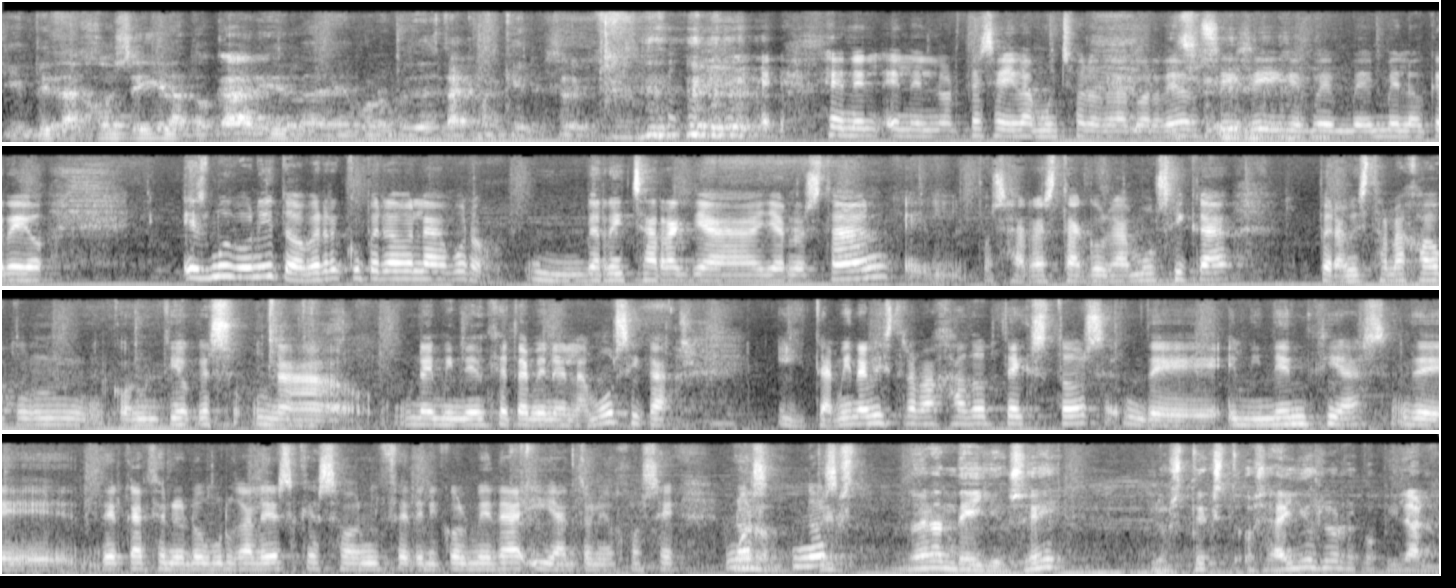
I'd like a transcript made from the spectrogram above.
y empieza José y él a tocar y él, eh, bueno, pues ya está, ¿qué quieres? En el, en el norte se lleva mucho lo del acordeón, sí, sí, me, me- me lo creo. Es muy bonito haber recuperado la. Bueno, Berry Charrac ya, ya no están, él, pues ahora está con la música, pero habéis trabajado con, un- con un tío que es una, una eminencia también en la música. Y también habéis trabajado textos de eminencias de- del cancionero burgalés que son Federico Olmeda y Antonio José. No, bueno, eran de ellos, ¿eh? Los textos, o sea, ellos lo recopilaron.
